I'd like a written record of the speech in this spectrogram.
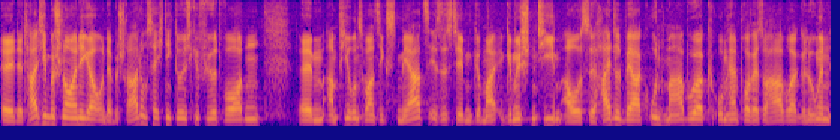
äh, der Teilchenbeschleuniger und der Bestrahlungstechnik durchgeführt worden. Ähm, am 24. März ist es dem gemischten Team aus Heidelberg und Marburg um Herrn Professor Haberer gelungen,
